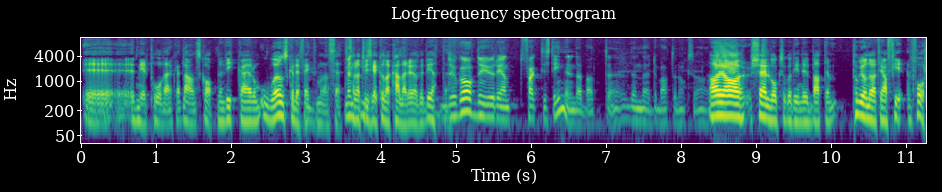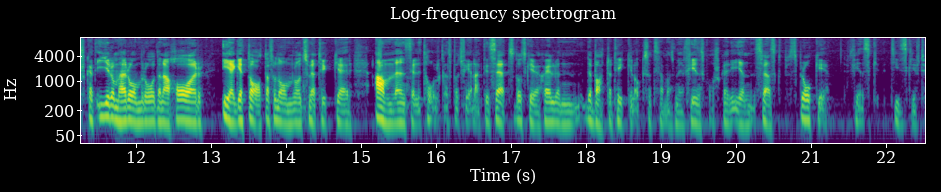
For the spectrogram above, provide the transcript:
ett mer påverkat landskap. Men vilka är de oönskade effekter man har sett Men, för att vi ska kunna kalla det överbete? Du gav dig ju rent faktiskt in i den, debatten, den där debatten också. Ja, jag har själv också gått in i debatten på grund av att jag har forskat i de här områdena, har eget data från området som jag tycker används eller tolkas på ett felaktigt sätt. Så då skrev jag själv en debattartikel också tillsammans med en finsk forskare i en svenskspråkig finsk tidskrift,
